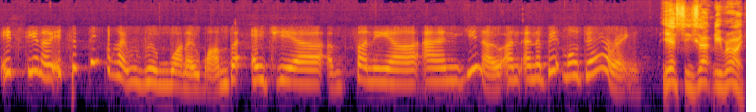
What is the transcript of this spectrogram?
It's, you know, it's a bit like Room 101, but edgier and funnier and, you know, and, and a bit more daring. Yes, exactly right.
